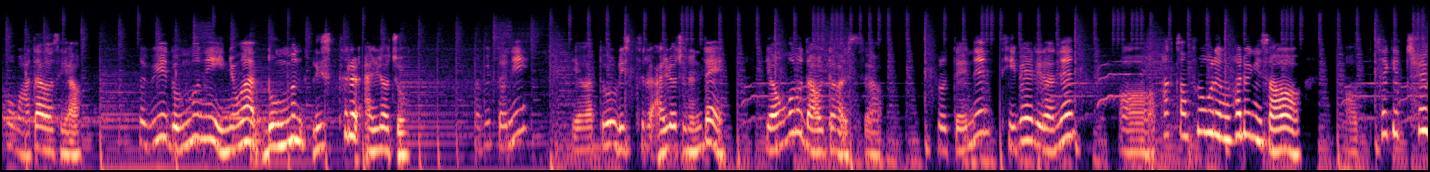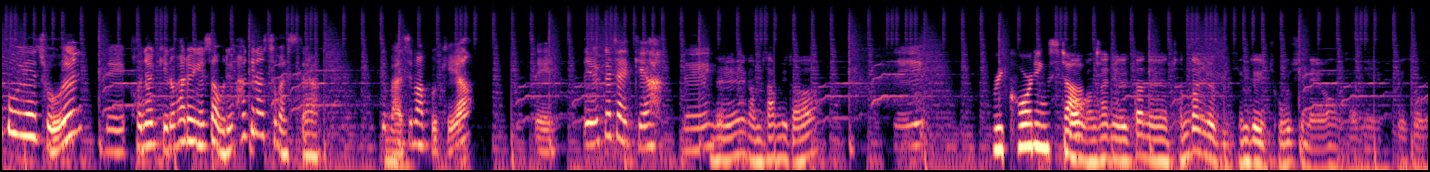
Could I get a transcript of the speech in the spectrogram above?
더 와닿으세요. 위에 논문이 인용한 논문 리스트를 알려줘. 라고 했더니 얘가 또 리스트를 알려주는데 영어로 나올 때가 있어요. 그럴 때는 디벨이라는 어, 확장 프로그램을 활용해서 어, 세계 최고의 좋은 네, 번역기를 활용해서 우리 확인할 수가 있어요. 네, 마지막 볼게요. 네, 네 여기까지 할게요. 네, 네. 네, 감사합니다. Recording 어, stopped. 강사님 일단은 전달력이 굉장히 좋으시네요, 강사님. 그래서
